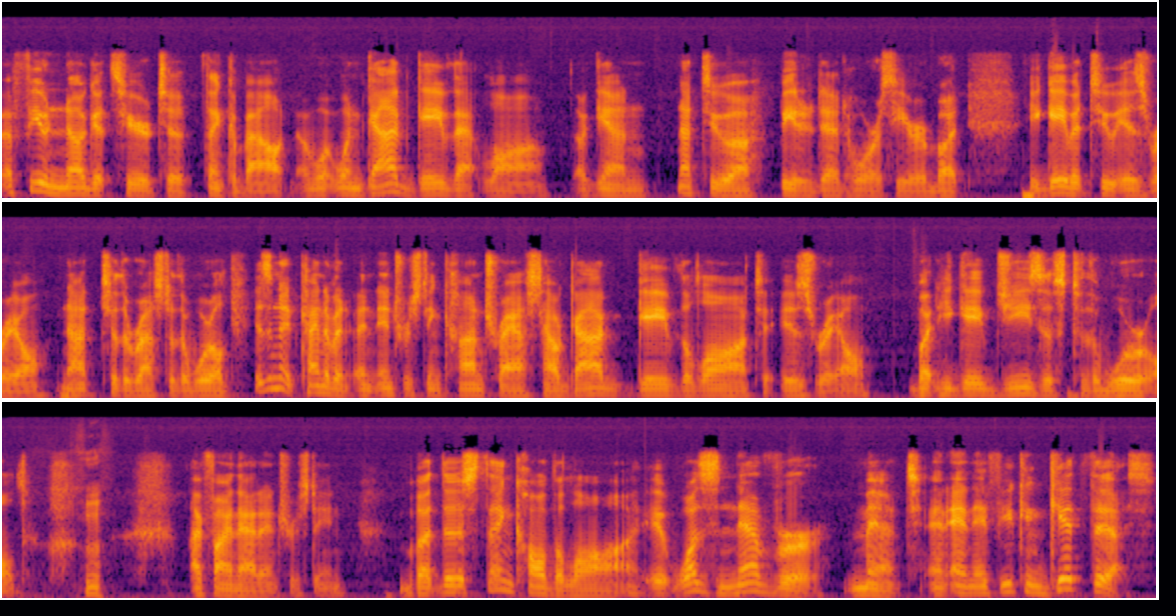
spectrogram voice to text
a few nuggets here to think about. When God gave that law, again, not to uh, beat a dead horse here, but he gave it to Israel, not to the rest of the world. Isn't it kind of an, an interesting contrast how God gave the law to Israel, but he gave Jesus to the world? Hmm. I find that interesting. But this thing called the law, it was never meant, and, and if you can get this,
